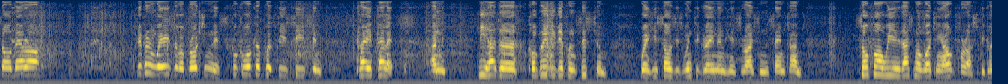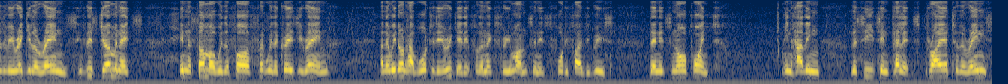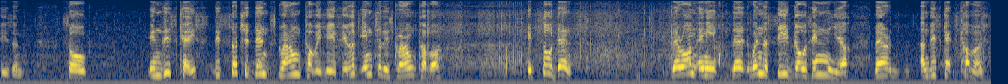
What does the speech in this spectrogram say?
So there are different ways of approaching this. Fukuoka puts these seeds in clay pellets and he has a completely different system where he sows his winter grain and his rice in the same time. So far we that's not working out for us because of irregular rains. If this germinates in the summer with a far, with a crazy rain and then we don't have water to irrigate it for the next three months and it's 45 degrees then it's no point in having the seeds in pellets prior to the rainy season. So in this case, there's such a dense ground cover here. If you look into this ground cover, it's so dense. There aren't any, there, when the seed goes in here, there, and this gets covered,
